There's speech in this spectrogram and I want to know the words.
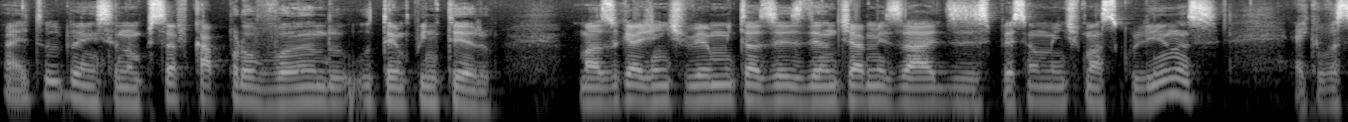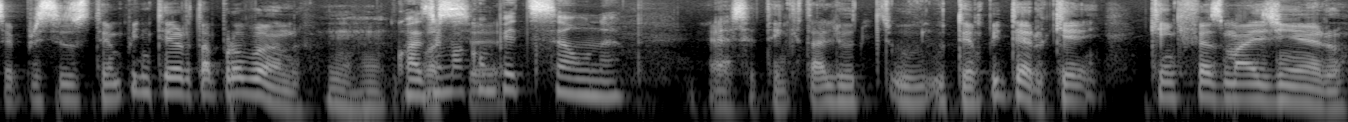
aí tudo bem, você não precisa ficar provando o tempo inteiro. Mas o que a gente vê muitas vezes dentro de amizades, especialmente masculinas, é que você precisa o tempo inteiro estar tá provando. Uhum. Quase você... uma competição, né? É, você tem que estar ali o, o, o tempo inteiro. Quem, quem que fez mais dinheiro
